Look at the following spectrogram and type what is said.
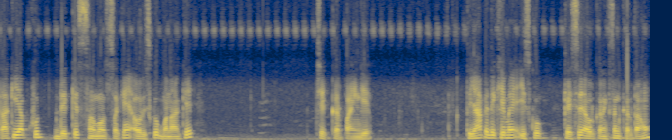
ताकि आप खुद देख के समझ सकें और इसको बना के चेक कर पाएँगे। तो यहाँ पे देखिए मैं इसको कैसे और कनेक्शन करता हूँ।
